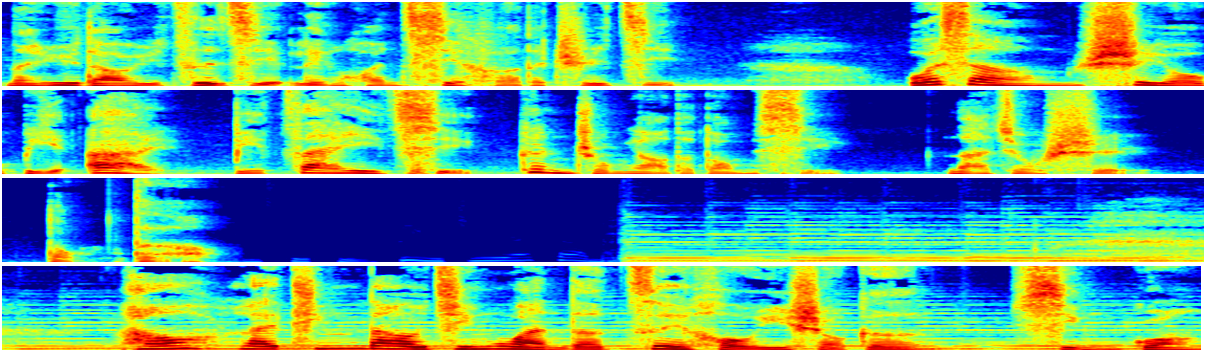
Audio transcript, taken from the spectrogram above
能遇到与自己灵魂契合的知己，我想是有比爱、比在一起更重要的东西，那就是懂得。好，来听到今晚的最后一首歌《星光》。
